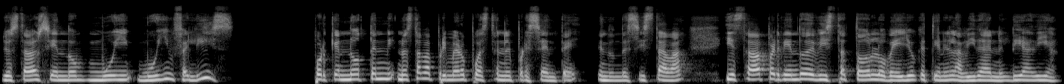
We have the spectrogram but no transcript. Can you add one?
yo estaba siendo muy, muy infeliz porque no, no estaba primero puesta en el presente, en donde sí estaba, y estaba perdiendo de vista todo lo bello que tiene la vida en el día a día.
